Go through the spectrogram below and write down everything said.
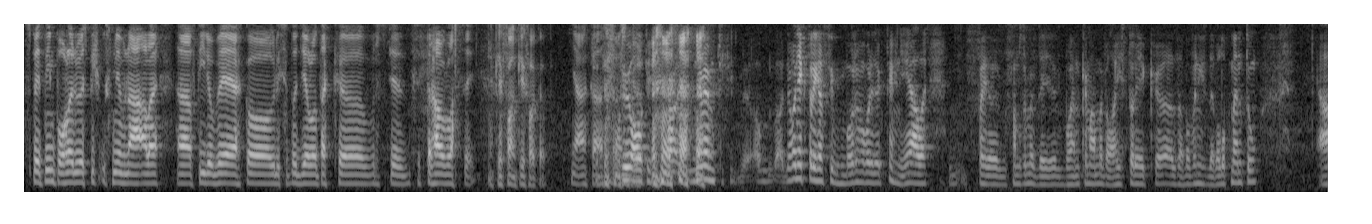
zpětným pohledu je spíš úsměvná, ale eh, v té době, jako když se to dělo, tak eh, prostě si strhal vlasy. Jaký funky fuck up. Nějaká. Jo, ty, nevím, ty, o některých asi můžeme hovoriť, o kterých nie, ale v, samozřejmě v Bohemke máme veľa historiek zabavených z developmentu. A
